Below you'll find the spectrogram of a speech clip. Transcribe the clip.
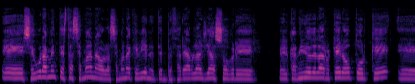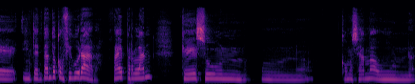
Eh, seguramente esta semana o la semana que viene te empezaré a hablar ya sobre el camino del arquero porque eh, intentando configurar Hyperland, que es un, ¿cómo se llama? Un,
